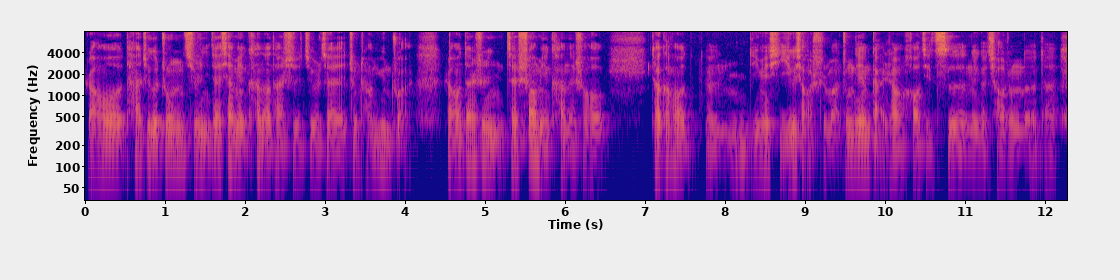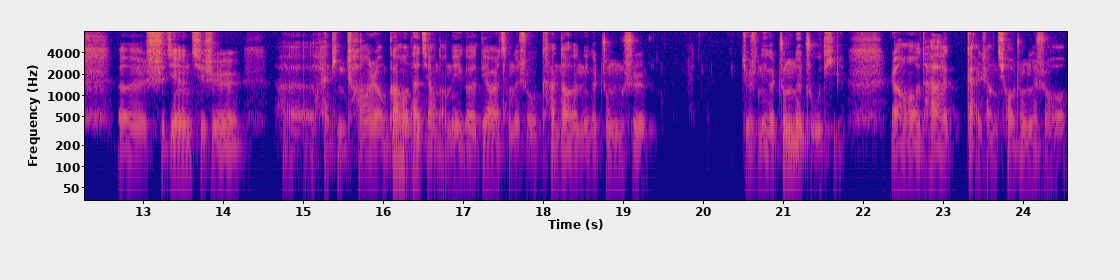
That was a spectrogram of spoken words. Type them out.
然后它这个钟，其实你在下面看到它是就是在正常运转，然后但是你在上面看的时候，它刚好嗯，因为一个小时嘛，中间赶上好几次那个敲钟的，它呃时间其实呃还挺长。然后刚好他讲到那个第二层的时候，看到的那个钟是就是那个钟的主体。然后他赶上敲钟的时候，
